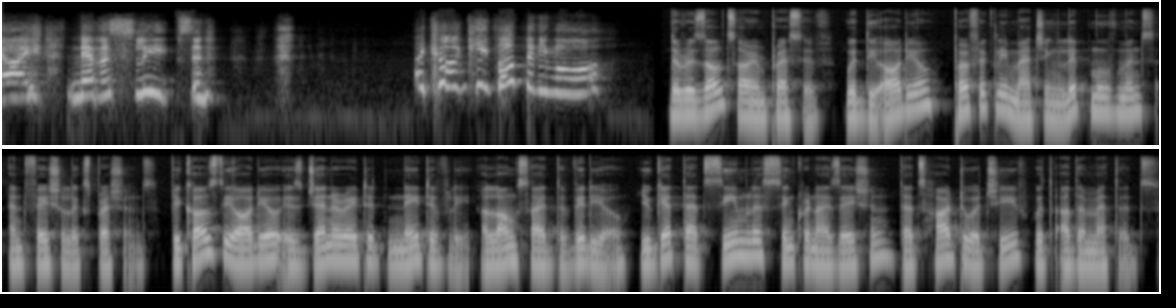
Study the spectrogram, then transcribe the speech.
I never sleeps and I can't keep up anymore. The results are impressive, with the audio perfectly matching lip movements and facial expressions. Because the audio is generated natively alongside the video, you get that seamless synchronization that's hard to achieve with other methods.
